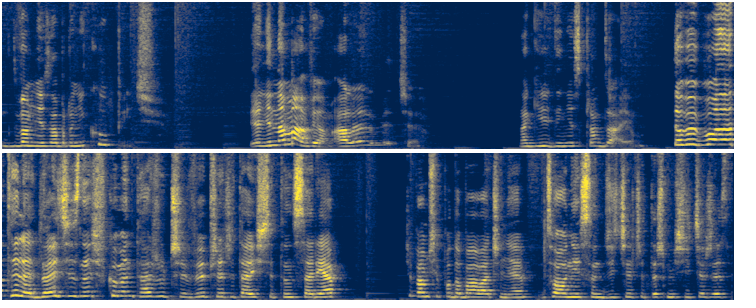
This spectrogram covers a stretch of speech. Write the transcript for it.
nikt wam nie zabroni kupić. Ja nie namawiam, ale wiecie, na gildii nie sprawdzają. To by było na tyle. Dajcie znać w komentarzu, czy wy przeczytaliście tę serię. Czy wam się podobała, czy nie? Co o niej sądzicie? Czy też myślicie, że jest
